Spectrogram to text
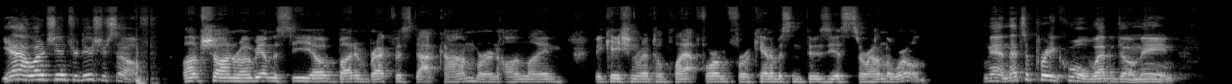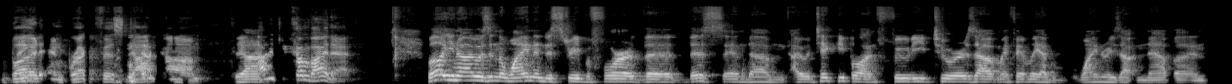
Yeah, why don't you introduce yourself? Well, I'm Sean Roby. I'm the CEO of budandbreakfast.com. We're an online vacation rental platform for cannabis enthusiasts around the world. Man, that's a pretty cool web domain, budandbreakfast.com. yeah. How did you come by that? Well, you know, I was in the wine industry before the this, and um, I would take people on foodie tours out. My family had wineries out in Napa, and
